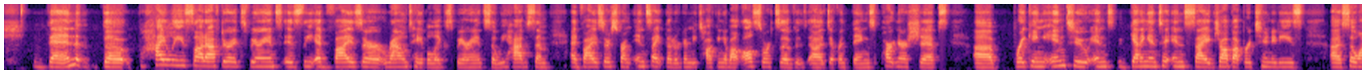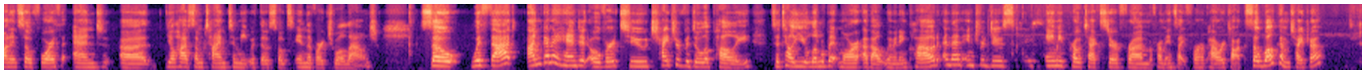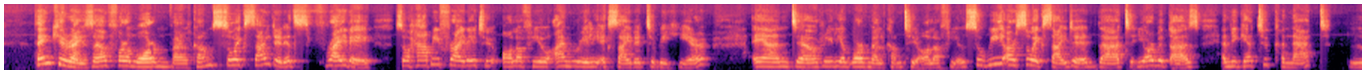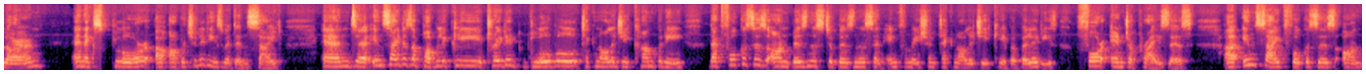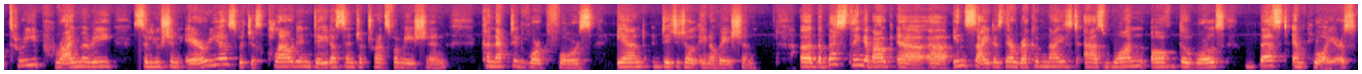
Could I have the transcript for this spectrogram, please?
Then the highly sought after experience is the advisor roundtable experience. So we have some advisors from Insight that are going to be talking about all sorts of uh, different things, partnerships, uh, breaking into in getting into Insight, job opportunities. Uh, so on and so forth. And uh, you'll have some time to meet with those folks in the virtual lounge. So, with that, I'm going to hand it over to Chaitra Vedullapalli to tell you a little bit more about Women in Cloud and then introduce Amy Protexter from, from Insight for her Power Talk. So, welcome, Chaitra. Thank you, Raisa, for a warm welcome. So excited. It's Friday. So, happy Friday to all of you. I'm really excited to be here and uh, really a warm welcome to all of you. So, we are so excited that you're with us and we get to connect, learn, and explore uh, opportunities with Insight. And uh, Insight is a publicly traded global technology company that focuses on business to business and information technology capabilities for enterprises. Uh, Insight focuses on three primary solution areas, which is cloud and data center transformation, connected workforce, and digital innovation. Uh, the best thing about uh, uh, Insight is they're recognized as one of the world's best employers.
